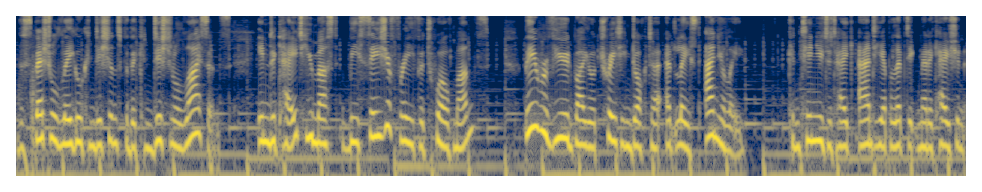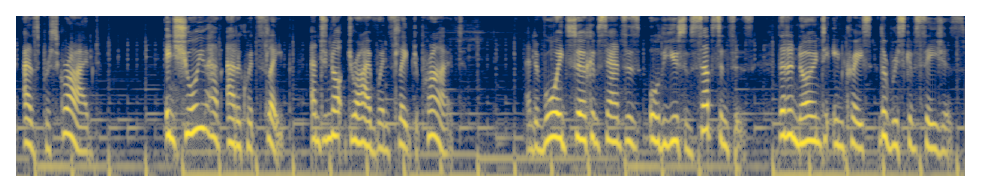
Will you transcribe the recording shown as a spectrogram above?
The special legal conditions for the conditional licence indicate you must be seizure free for 12 months, be reviewed by your treating doctor at least annually, continue to take anti epileptic medication as prescribed, ensure you have adequate sleep and do not drive when sleep deprived. And avoid circumstances or the use of substances that are known to increase the risk of seizures.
